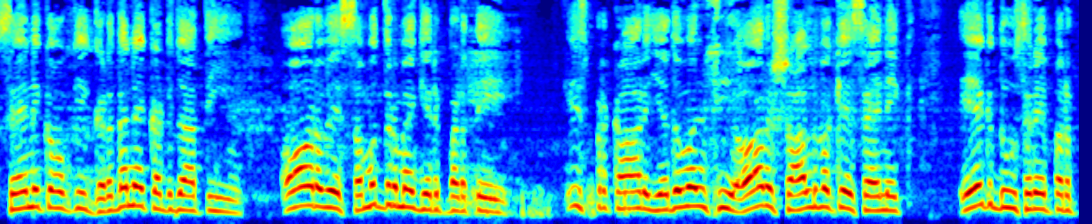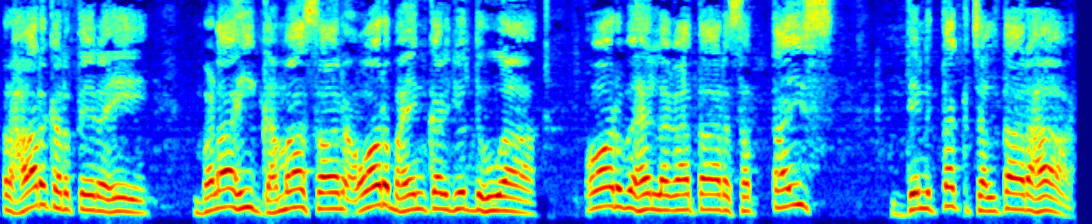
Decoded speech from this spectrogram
सैनिकों की गर्दनें कट जाती और वे समुद्र में गिर पड़ते। इस प्रकार यदुवंशी और शाल्व के सैनिक एक दूसरे पर प्रहार करते रहे। बड़ा ही घमासान और भयंकर युद्ध हुआ और वह लगातार सत्ताईस दिन तक चलता रहा।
